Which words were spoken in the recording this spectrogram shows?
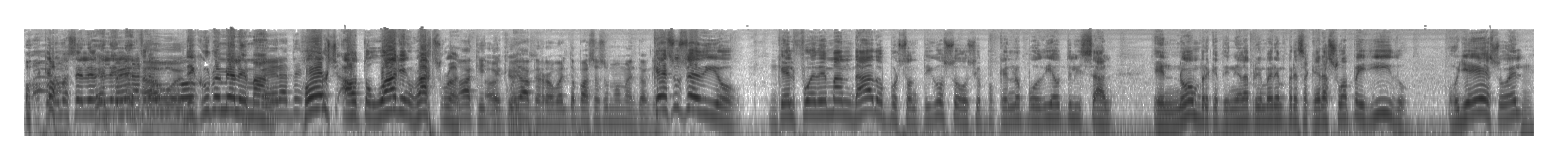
Es que no me sé el. Ah, bueno. Disculpe mi alemán. Espérate. Horsch Autowagen Rastler. No, aquí ten cuidado que Roberto pasó su momento aquí. ¿Qué sucedió? Que él fue demandado por su antiguo socio porque él no podía utilizar el nombre que tenía la primera empresa, que era su apellido. Oye, eso, él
